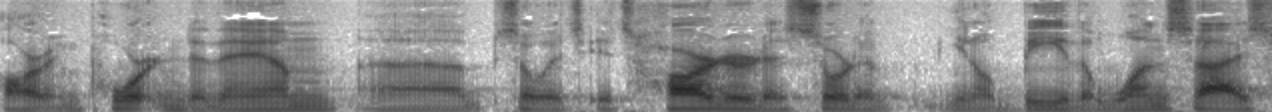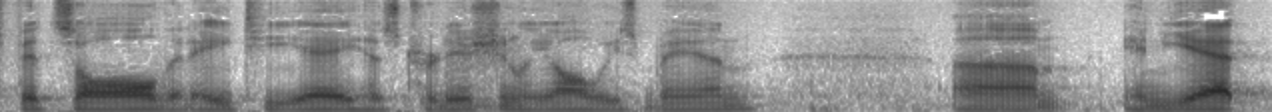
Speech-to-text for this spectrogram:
are important to them. Uh, so it's, it's harder to sort of you know, be the one size fits all that ATA has traditionally always been. Um, and yet,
